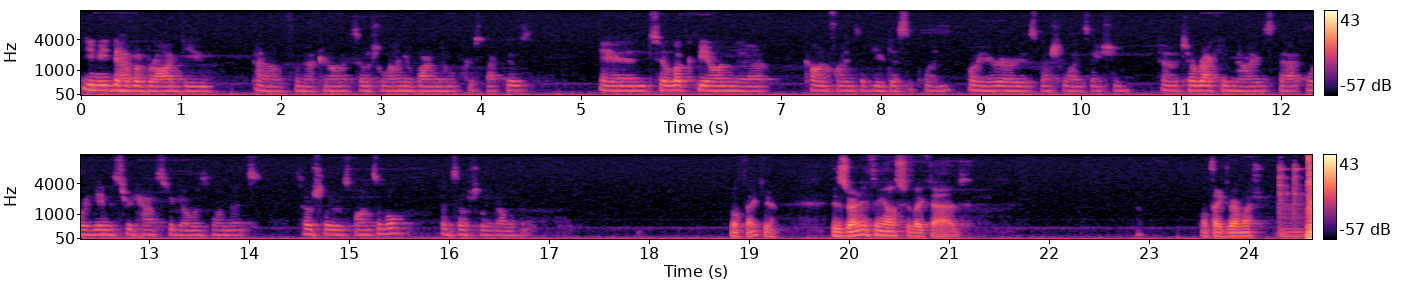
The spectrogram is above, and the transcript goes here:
you need to have a broad view uh, from economic, social, and environmental perspectives, and to look beyond the confines of your discipline or your area of specialization uh, to recognize that where the industry has to go is one that's socially responsible and socially relevant. Well, thank you. Is there anything else you'd like to add? Well, thank you very much.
